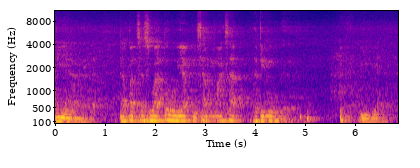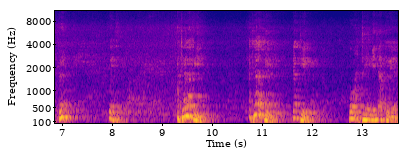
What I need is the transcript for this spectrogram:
Iya. Dapat sesuatu yang bisa memasak hatimu. iya. Wes. Ada lagi? Ada lagi? Yang di? Oh ada ini satu ya.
